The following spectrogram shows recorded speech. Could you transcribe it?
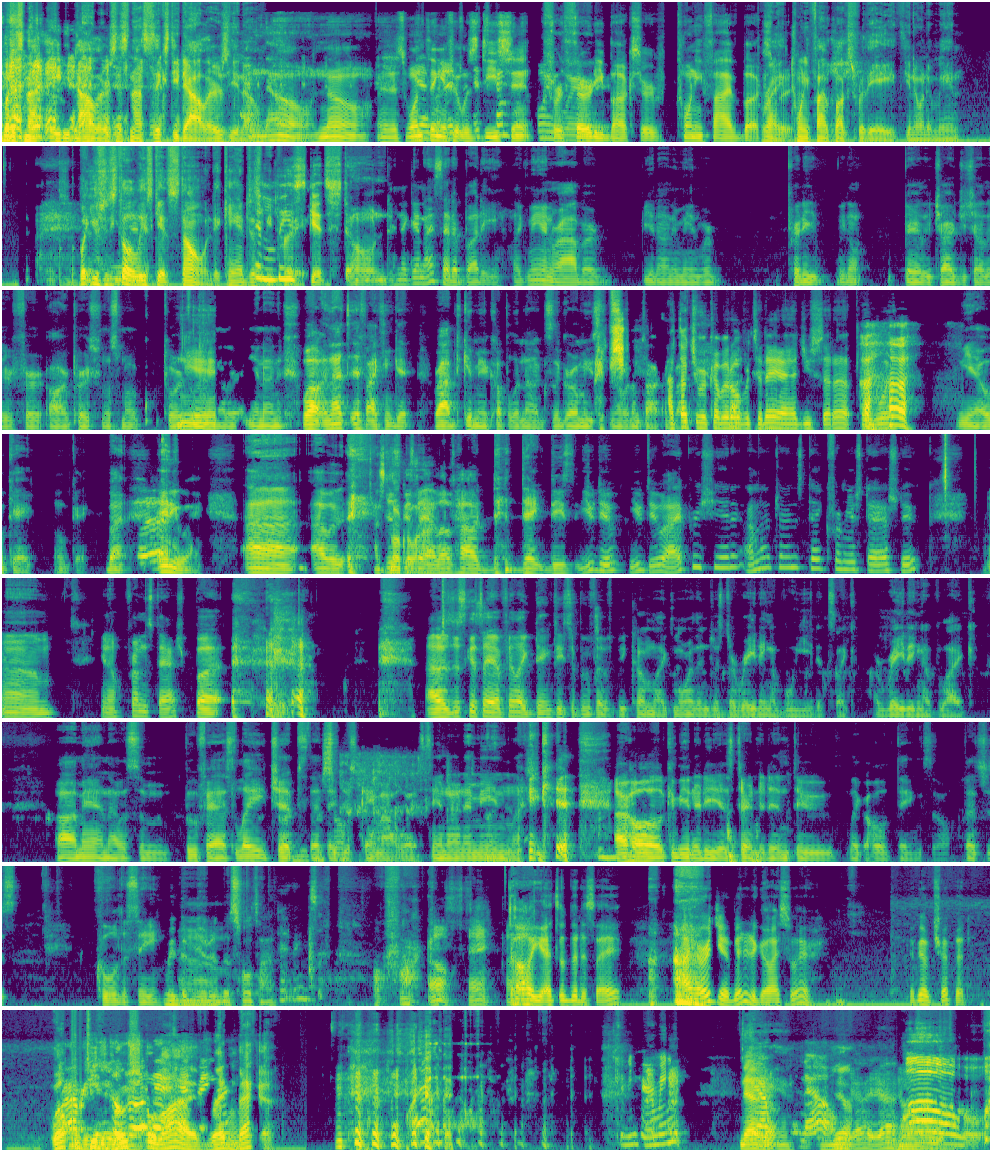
But it's not eighty dollars. It's not sixty dollars. You know. No, no. And it's one Yeah, thing if it it's- was it's come to the decent point for 30 bucks or 25 bucks. Right. Twenty five bucks for the eighth. You know what I mean? But you should still at least get stoned. It can't just at be least pretty. get stoned. and again i said a buddy like me and rob are you know what i mean we're pretty we don't barely charge each other for our personal smoke towards one Yeah. another you know I mean? well and that's if i can get rob to give me a couple of nugs the gromies know what i'm talking I about thought you were coming But- over today. I had you set up. Yeah, okay, okay. But anyway, uh I was just smoke a gonna say I love how d- dank these you do, you do. I appreciate it. I'm not trying to take from your stash, dude. Um, you know, from the stash, but I was just gonna say I feel like Dank Dees or Boof has become like more than just a rating of weed. It's like a rating of like, oh man, that was some boof ass laid chips that they just came out with. You know what I mean? Like our whole community has turned it into like a whole thing. So that's just cool to see. We've been muted Um, this whole time. Oh fuck. Oh, hey. Oh, you had something to say? I heard you a minute ago. I swear. Maybe I'm tripping. Welcome Robert, to the still Show Live, Red finger? and Becca. Can you hear me? Yeah, Yeah, yeah. now. Yeah, yeah. Whoa.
